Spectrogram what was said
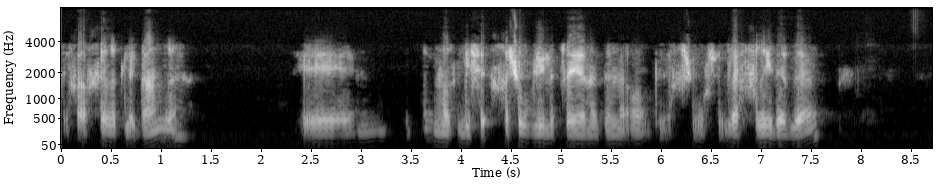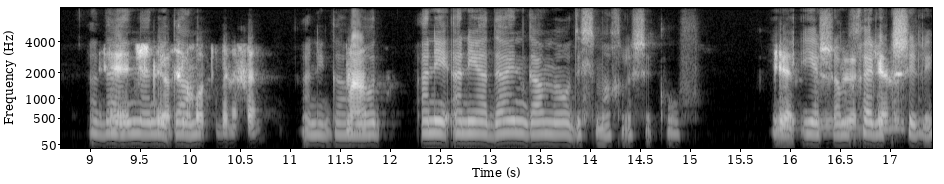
שיחה אחרת לגמרי. אה, מרגיש, חשוב לי לציין את זה מאוד, חשוב להפריד את זה. עדיין אה, אני גם... שתי השיחות ביניכם. אני גם מה? מאוד... אני, אני עדיין גם מאוד אשמח לשיקוף. כן, יש שם חלק כן, שלי.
